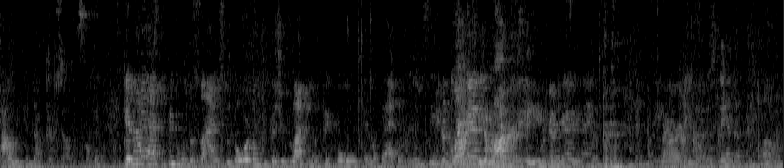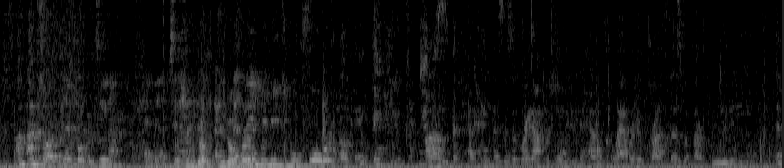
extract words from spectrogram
how we conduct ourselves. Okay. Can I ask the people with the signs to lower them because you're blocking the people in the back of the room? You're blocking democracy. Priorities, stand up. Um, I'm, I'm sorry, let's go to Tina and then Tina. She can go- she can and- go And first. then we need to move forward. Okay, thank you. Um, I think this is a great opportunity to have a collaborative process with our community. And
